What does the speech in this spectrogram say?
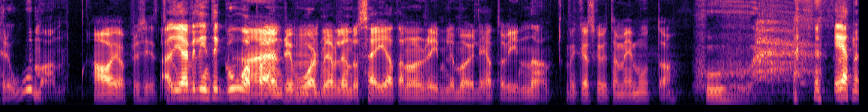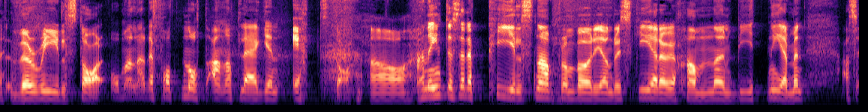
Tror man. Ja, ja, precis. Jag vill inte gå på Nej, Andrew Ward, men jag vill ändå säga att han har en rimlig möjlighet att vinna. Vilka ska vi ta med emot då? Ett, The Real Star. Om han hade fått något annat läge än ett då. Ja, Han är inte så där pilsnabb från början, riskerar ju att hamna en bit ner. Men alltså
